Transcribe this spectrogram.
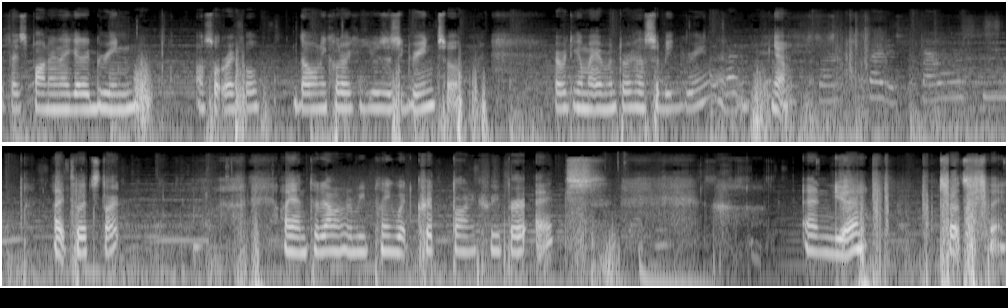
if I spawn and I get a green assault rifle, the only color I can use is green. So everything in my inventory has to be green. And, yeah. Alright, so let's start. Oh yeah, and today I'm gonna be playing with Krypton Creeper X. And yeah, so let's play.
